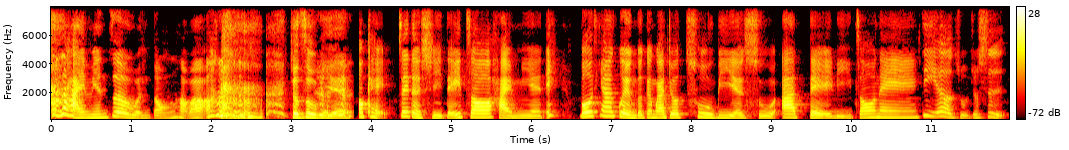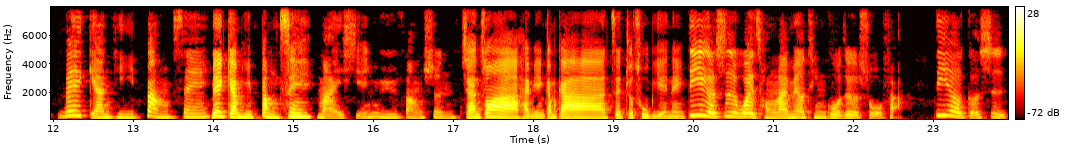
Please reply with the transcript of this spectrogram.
他是海绵这文东，好不好？就趣味。OK，这就是第一组海绵。诶，没听过，我感觉就趣味的书啊。第二组呢？第二组就是买咸鱼放生，买咸鱼放生，买咸鱼放生。像怎海绵感觉这就趣味呢？第一个是我也从来没有听过这个说法。第二个是。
